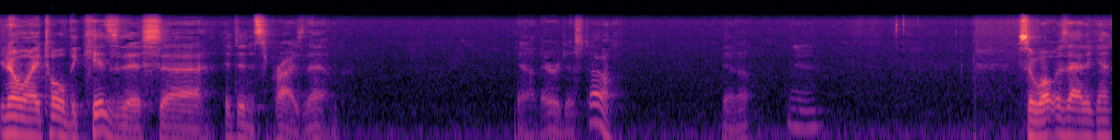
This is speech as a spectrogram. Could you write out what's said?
You know, when I told the kids this, uh, it didn't surprise them. You know, they were just, oh, you know. yeah. So, what was that again?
